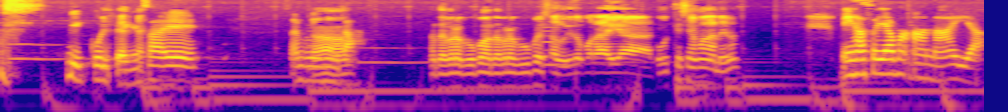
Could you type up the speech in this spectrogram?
Disculpen, esa es. Esa es mi hija. No te preocupes, no te preocupes. Saludito por ahí a. ¿Cómo es que se llama la nena? Mi hija se llama Anaya.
